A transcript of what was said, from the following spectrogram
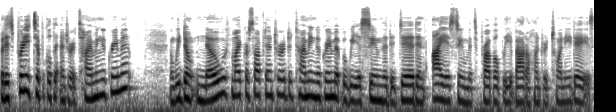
But it's pretty typical to enter a timing agreement. And we don't know if Microsoft entered a timing agreement, but we assume that it did. And I assume it's probably about 120 days.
